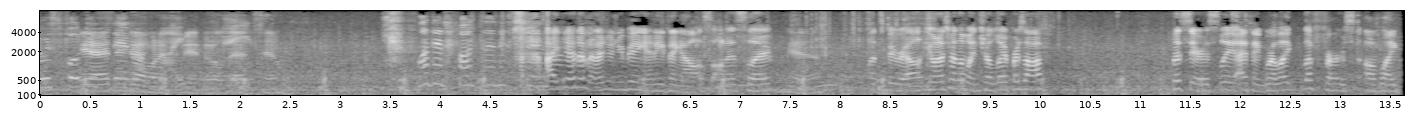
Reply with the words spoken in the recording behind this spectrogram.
it was supposed yeah, I to think sit I wanted to be a girl dad too. What is supposed to sit I can't imagine you being anything else, honestly. Yeah. Let's be real. You want to turn the windshield wipers off? But seriously, I think we're like the first of like,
